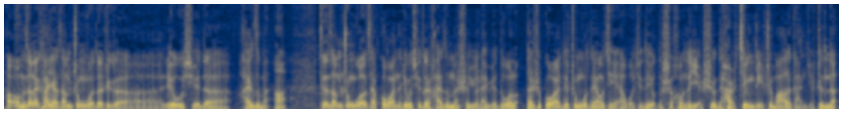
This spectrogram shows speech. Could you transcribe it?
好，我们再来看一下咱们中国的这个留学的孩子们啊。现在咱们中国在国外的留学的孩子们是越来越多了，但是国外对中国的了解啊，我觉得有的时候呢也是有点井底之蛙的感觉，真的。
